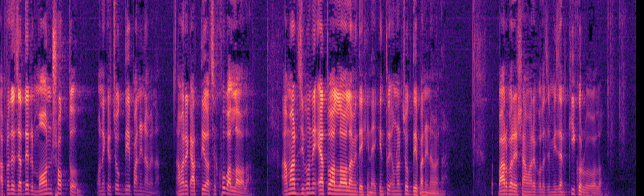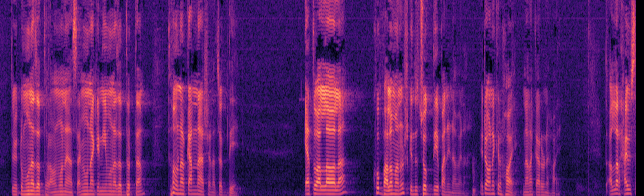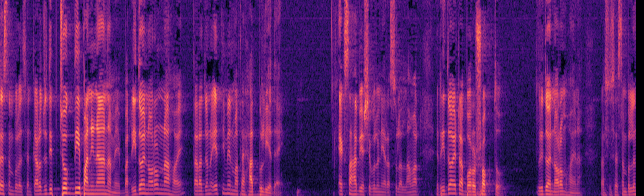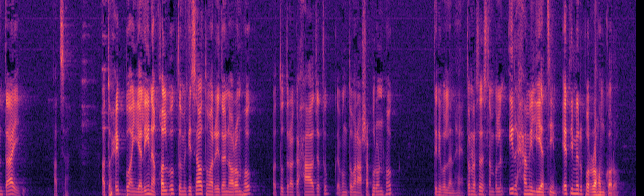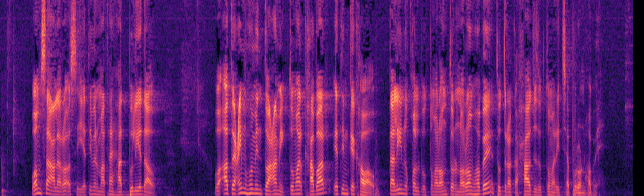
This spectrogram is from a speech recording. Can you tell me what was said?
আপনাদের যাদের মন শক্ত, অনেকের চোখ দিয়ে পানি নামে না। আমার এক আত্মীয় আছে, খুব আল্লাহওয়ালা। আমার জীবনে এত আল্লাহওয়ালা আমি দেখি নাই, কিন্তু ওনার চোখ দিয়ে পানি নামে না। বারবার এসে আমারে বলে যে, মিজান, কি করব বলো? তুমি একটু মোনাজাত ধরো, আমার মনে আছে। আমি ওনাকে নিয়ে মোনাজাত ধরতাম, তো ওনার কান্না আসে না চোখ দিয়ে। এত আল্লাহওয়ালা, খুব ভালো মানুষ, কিন্তু চোখ দিয়ে পানি নামে না। এটা অনেকের হয়, নানা কারণে হয়। আল্লাহর হাবিবসা ইসলাম বলেছেন, কারও যদি চোখ দিয়ে পানি না নামে বা হৃদয় নরম না হয়, তারা যেন এতিমের মাথায় হাত বুলিয়ে দেয়। এক সাহাবি এসে বলেন ইয়া রাসুলাল্লাহ, আমার হৃদয়টা বড় শক্ত, হৃদয় নরম হয় না। রাসুল ইসলাম বললেন, তাই? আচ্ছা। আর তো হেব্বু আইয়ালিনা কলবুক, তুমি কি চাও তোমার হৃদয় নরম হোক, ও তুদ্রাকা হাজাতুক, এবং তোমার আশা পূরণ হোক? তিনি বললেন হ্যাঁ। তখন রাসুল ইসলাম বললেন ইর হামিল ইয়াতিম, এতিমের উপর রহম করো। ওয়ামসা আলা রসি, এতিমের মাথায় হাত বুলিয়ে দাও। ও আত আইম হুমিন তো আমিক তোমার খাবার এতিমকে খাওয়াও। তালিন কলবুক, তোমার অন্তর নরম হবে, তুদ্রাকা হাজুদুক, তোমার ইচ্ছা পূরণ হবে।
